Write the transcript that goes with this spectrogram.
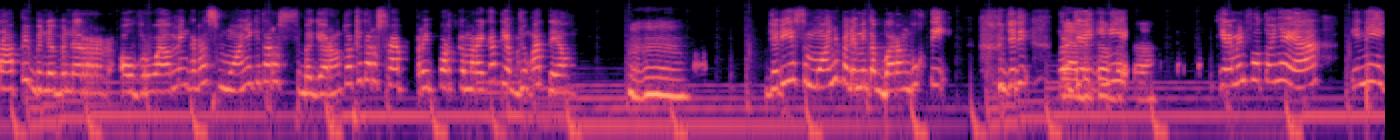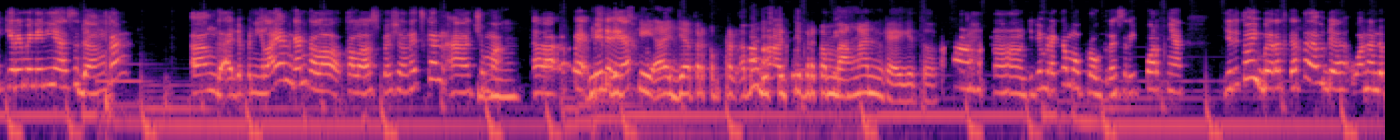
Tapi bener-bener overwhelming karena semuanya kita harus sebagai orang tua kita harus rep- report ke mereka tiap Jumat Del. Mm-mm. jadi semuanya pada minta barang bukti. Jadi Ya ngerjain betul ini betul. kirimin fotonya ya. Ini kirimin ini ya. Sedangkan eh, nggak ada penilaian kan kalau kalau special needs kan eh, cuma Hmm. apa ya, beda ya Deskripsi aja perke- per- apa deskripsi perkembangan kayak gitu. Ah, ah, jadi mereka mau progress reportnya jadi tuh ibarat kata udah 100%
